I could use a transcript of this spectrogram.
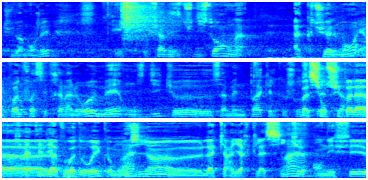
tu dois manger et, et faire des études d'histoire, on a actuellement, et encore une fois, c'est très malheureux, mais on se dit que ça mène pas à quelque chose. Bah, si on ne suit pas la, la voie dorée, comme on Ouais. dit, hein, euh, la carrière classique, Ouais. en effet,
